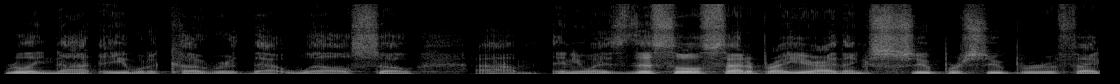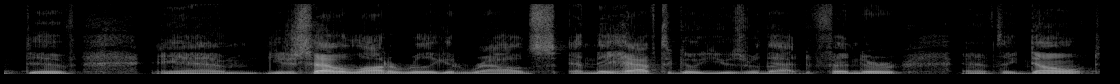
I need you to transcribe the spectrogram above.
really not able to cover it that well. So, um, anyways, this little setup right here, I think super, super effective. And you just have a lot of really good routes. And they have to go user that defender. And if they don't,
